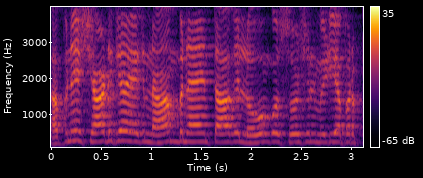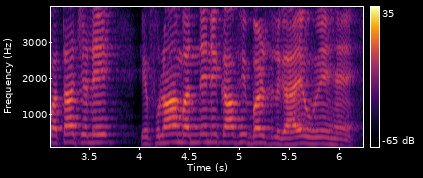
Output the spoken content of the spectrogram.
अपने शर्ट का एक नाम बनाएँ ताकि लोगों को सोशल मीडिया पर पता चले कि फ़लाँ बंदे ने काफ़ी बर्ड्स लगाए हुए हैं।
